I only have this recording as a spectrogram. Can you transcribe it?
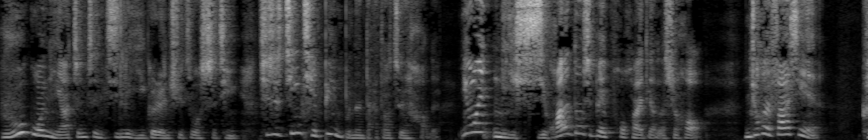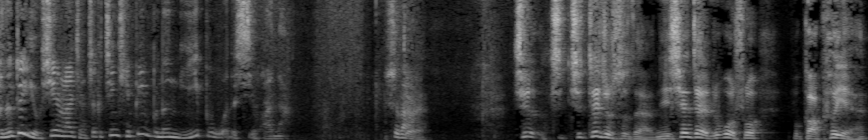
如果你要真正激励一个人去做事情，其实金钱并不能达到最好的，因为你喜欢的东西被破坏掉的时候，你就会发现，可能对有些人来讲，这个金钱并不能弥补我的喜欢呐，是吧？对，其实这这就是这样。你现在如果说。搞科研，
